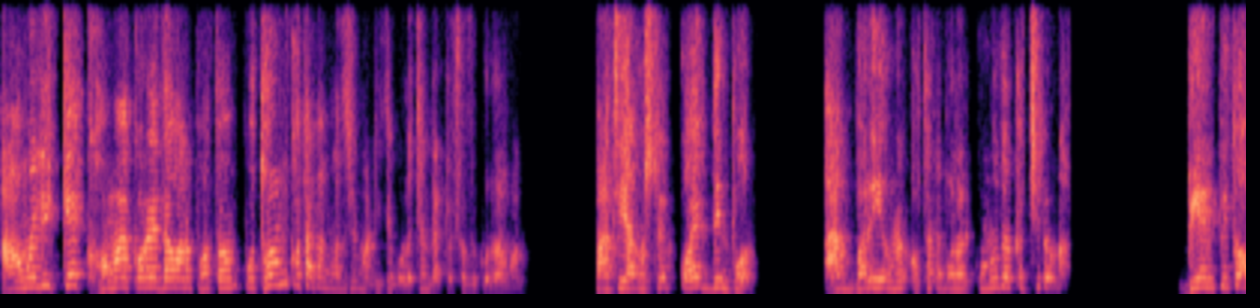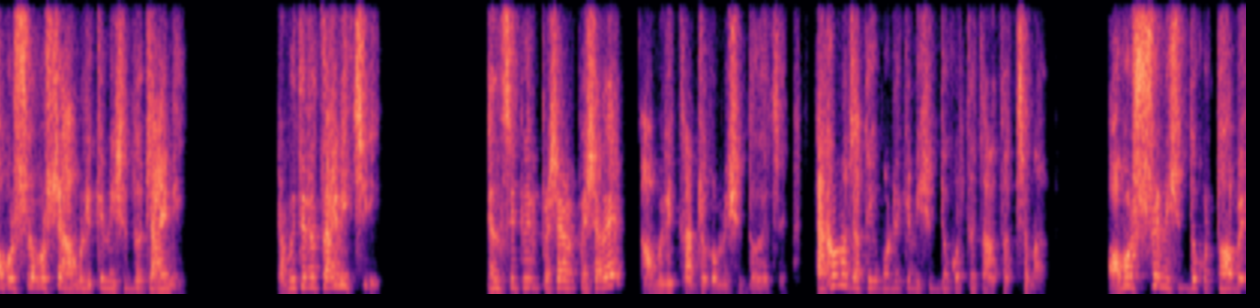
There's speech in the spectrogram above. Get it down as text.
আওয়ামী লীগকে ক্ষমা করে দেওয়ার প্রথম প্রথম কথা বাংলাদেশের মাটিতে বলেছেন ডাক্তার শফিকুর রহমান। পাঁচই আগস্টের কয়েকদিন পর আকবারই ওনার কথাটা বলার কোনো দরকার ছিল না। বিএনপি তো অবশ্যই অবশ্যই আওয়ামী লীগকে নিষিদ্ধ চায়নি। আমি তো এটা তাই নিচ্ছি। এনসিপির পেশার পেশারে আওয়ামী লীগ কার্যক্রম নিষিদ্ধ হয়েছে। এখনও জাতীয় পার্টিকে নিষিদ্ধ করতে তারা চাচ্ছে না। অবশ্যই নিষিদ্ধ করতে হবে।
